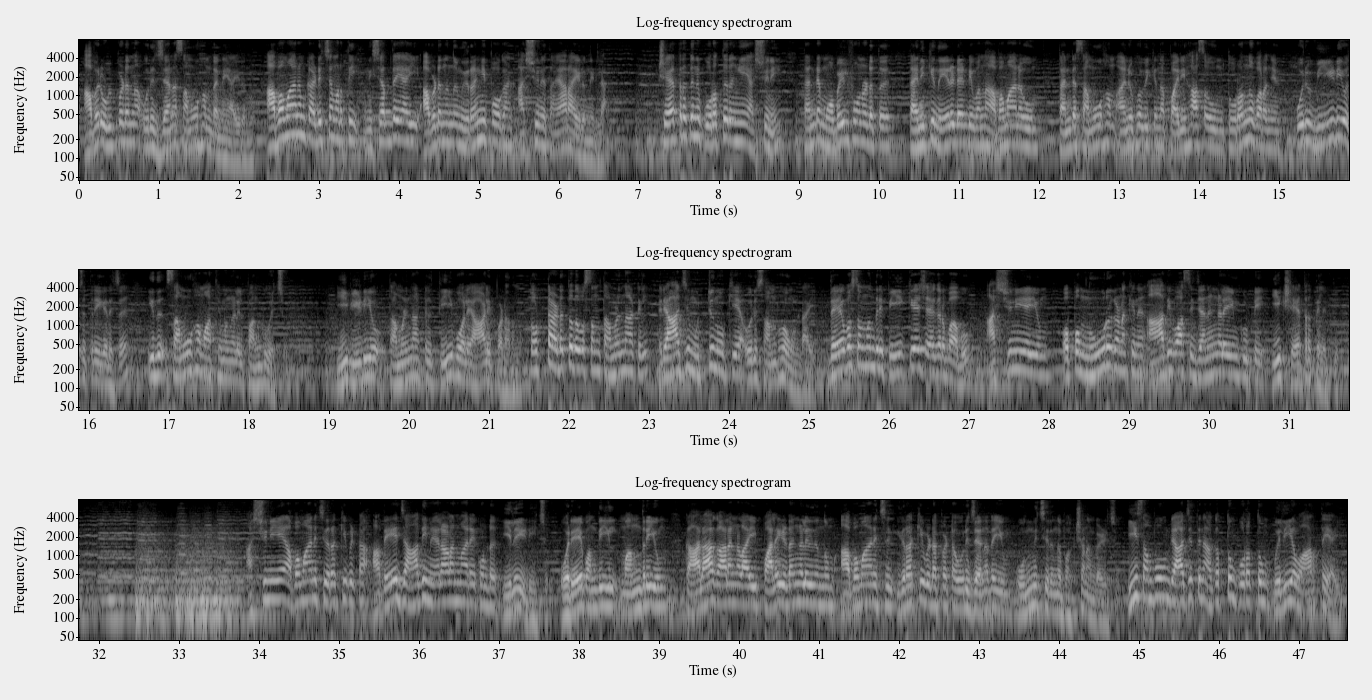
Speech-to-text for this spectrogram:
അവരുൾപ്പെടുന്ന ഒരു ജനസമൂഹം തന്നെയായിരുന്നു. അപമാനം കടിച്ചമർത്തി നിശബ്ദയായി അവിടെ നിന്നും ഇറങ്ങിപ്പോകാൻ അശ്വിനി തയ്യാറായിരുന്നില്ല. ക്ഷേത്രത്തിന് പുറത്തിറങ്ങിയ അശ്വിനി തന്റെ മൊബൈൽ ഫോൺ എടുത്ത് തനിക്ക് നേരിടേണ്ടി വന്ന അപമാനവും തന്റെ സമൂഹം അനുഭവിക്കുന്ന പരിഹാസവും തുറന്നു പറഞ്ഞ് ഒരു വീഡിയോ ചിത്രീകരിച്ച് ഇത് സമൂഹ മാധ്യമങ്ങളിൽ പങ്കുവച്ചു. ഈ വീഡിയോ തമിഴ്നാട്ടിൽ തീ പോലെ ആളിപ്പടർന്നു. തൊട്ടടുത്ത ദിവസം തമിഴ്നാട്ടിൽ രാജ്യം ഉറ്റുനോക്കിയ ഒരു സംഭവം ഉണ്ടായി. ദേവസ്വം മന്ത്രി പി കെ ശേഖർ ബാബു അശ്വിനിയെയും ഒപ്പം നൂറുകണക്കിന് ആദിവാസി ജനങ്ങളെയും കൂട്ടി ഈ ക്ഷേത്രത്തിലെത്തി. അശ്വിനിയെ അപമാനിച്ചിറക്കിവിട്ട അതേ ജാതി മേലാളന്മാരെ കൊണ്ട് ഇലയിടിച്ചു ഒരേ പന്തിയിൽ മന്ത്രിയും കാലാകാലങ്ങളായി പലയിടങ്ങളിൽ നിന്നും അപമാനിച്ച് ഇറക്കിവിടപ്പെട്ട ഒരു ജനതയും ഒന്നിച്ചിരുന്ന് ഭക്ഷണം കഴിച്ചു. ഈ സംഭവം രാജ്യത്തിനകത്തും പുറത്തും വലിയ വാർത്തയായി.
